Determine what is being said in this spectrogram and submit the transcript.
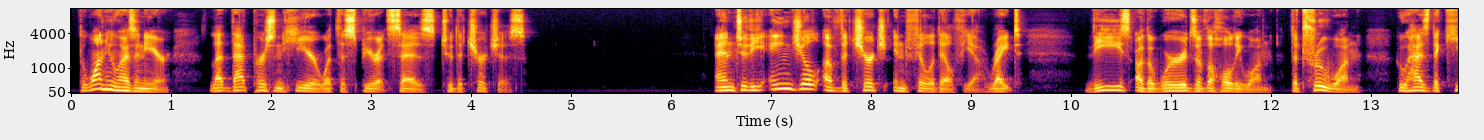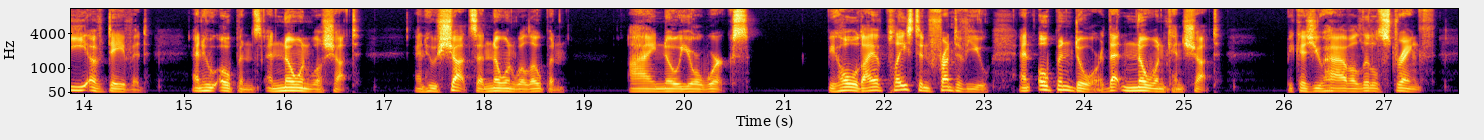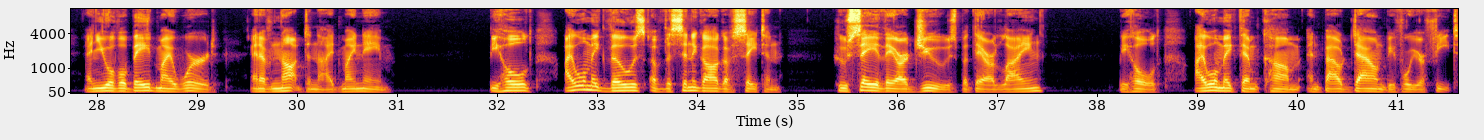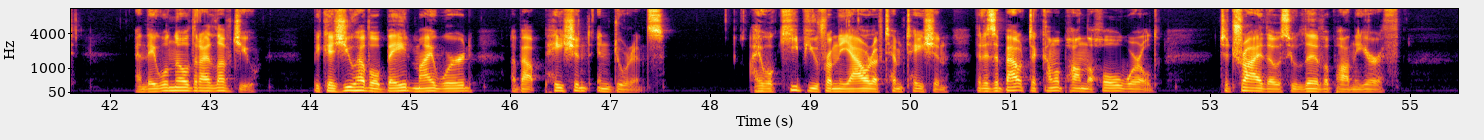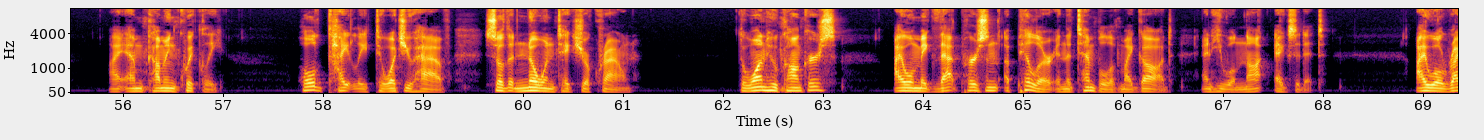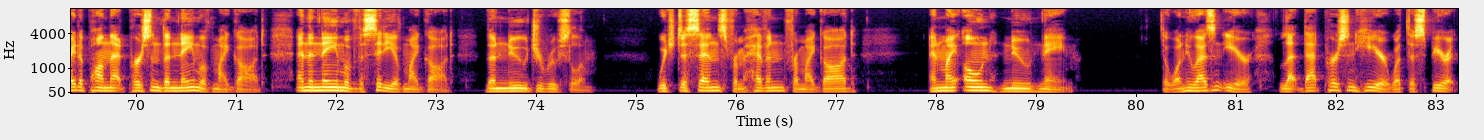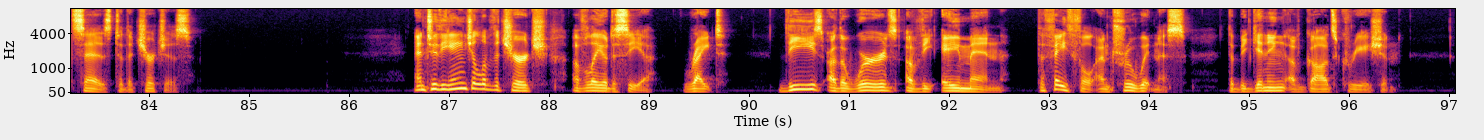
The one who has an ear, let that person hear what the Spirit says to the churches. And to the angel of the church in Philadelphia, write These are the words of the Holy One, the true One, who has the key of David, and who opens, and no one will shut, and who shuts, and no one will open. I know your works. Behold, I have placed in front of you an open door that no one can shut, because you have a little strength, and you have obeyed my word, and have not denied my name. Behold, I will make those of the synagogue of Satan, who say they are Jews, but they are lying. Behold, I will make them come and bow down before your feet, and they will know that I loved you, because you have obeyed my word about patient endurance. I will keep you from the hour of temptation that is about to come upon the whole world, to try those who live upon the earth. I am coming quickly. Hold tightly to what you have, so that no one takes your crown. The one who conquers, I will make that person a pillar in the temple of my God, and he will not exit it. I will write upon that person the name of my God, and the name of the city of my God, the New Jerusalem, which descends from heaven from my God, and my own new name. The one who has an ear, let that person hear what the Spirit says to the churches. And to the angel of the church of Laodicea, write these are the words of the Amen, the faithful and true witness, the beginning of God's creation.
